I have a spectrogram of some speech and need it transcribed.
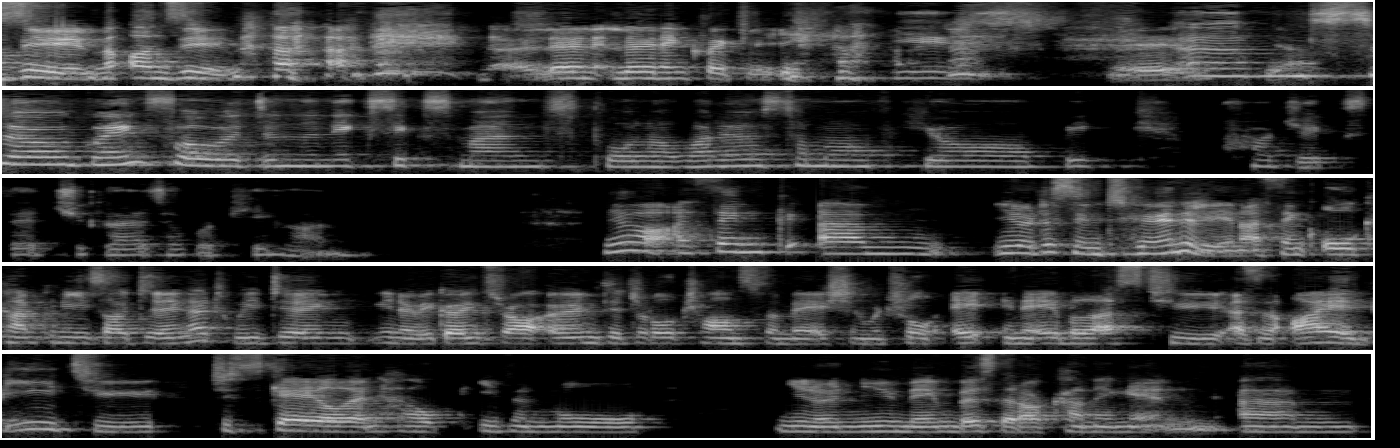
Zoom, on Zoom. no, learn, learning quickly. yes. yes um, yeah. So, going forward in the next six months, Paula, what are some of your big projects that you guys are working on? Yeah, I think um, you know just internally, and I think all companies are doing it. We're doing, you know, we're going through our own digital transformation, which will a- enable us to, as an IAB, to to scale and help even more, you know, new members that are coming in. Um,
